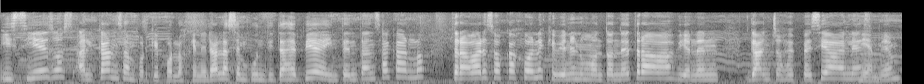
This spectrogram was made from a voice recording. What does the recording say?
y si ellos alcanzan, porque por lo general hacen puntitas de pie e intentan sacarlo, trabar esos cajones que vienen un montón de trabas, vienen ganchos especiales, Bien. ¿bien?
